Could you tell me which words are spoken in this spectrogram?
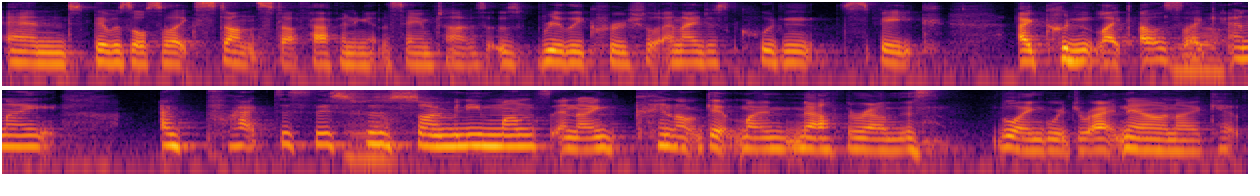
and there was also like stunt stuff happening at the same time, so it was really crucial, and I just couldn't speak. I couldn't like I was like, and I, I've practiced this for so many months, and I cannot get my mouth around this language right now, and I kept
